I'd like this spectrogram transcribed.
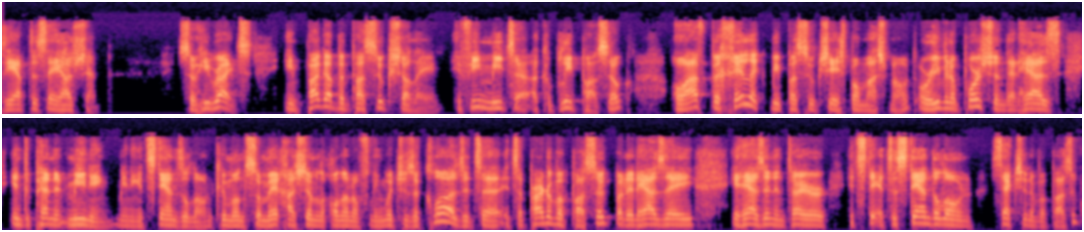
he have to say Hashem? So he writes, in paga pasuk shalem, if he meets a, a complete pasuk, pasuk sheish bo mashmot, or even a portion that has independent meaning, meaning it stands alone, kumon somech Hashem which is a clause. It's a it's a part of a pasuk, but it has a it has an entire it's it's a standalone section of a pasuk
